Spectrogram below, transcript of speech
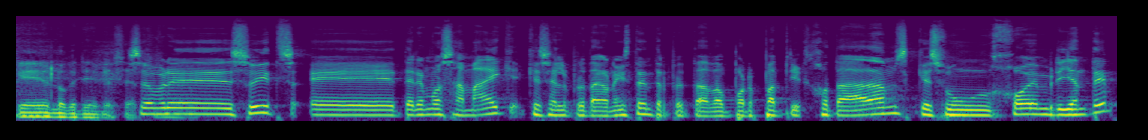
que es lo que tiene que ser. Sobre Sweets, eh, tenemos a Mike, que es el protagonista, interpretado por Patrick J. Adams, que es un joven brillante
